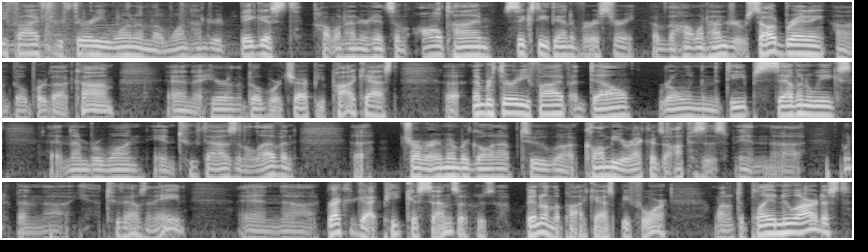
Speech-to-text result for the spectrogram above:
35 through 31 on the 100 biggest Hot 100 hits of all time. 60th anniversary of the Hot 100. We're celebrating on Billboard.com and uh, here on the Billboard Chart Beat podcast. Uh, number 35, Adele, Rolling in the Deep, seven weeks at number one in 2011. Uh, Trevor, I remember going up to uh, Columbia Records offices in, uh, would have been, uh, yeah, 2008. And uh, record guy Pete Casenza, who's been on the podcast before, wanted to play a new artist,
